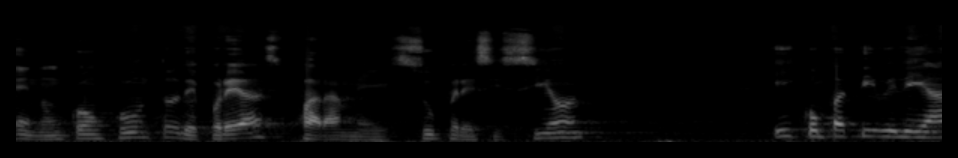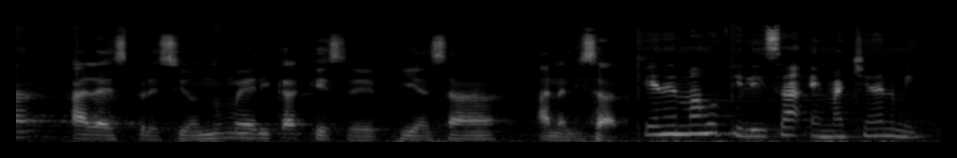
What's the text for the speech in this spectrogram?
en un conjunto de pruebas para medir su precisión y compatibilidad a la expresión numérica que se piensa analizar. ¿Quién más utiliza el Machine Learning?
